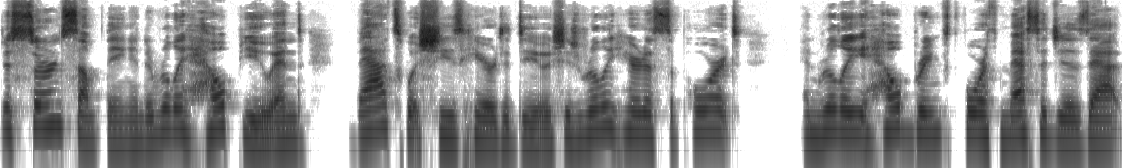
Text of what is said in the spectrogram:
discern something and to really help you. And that's what she's here to do. She's really here to support and really help bring forth messages that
